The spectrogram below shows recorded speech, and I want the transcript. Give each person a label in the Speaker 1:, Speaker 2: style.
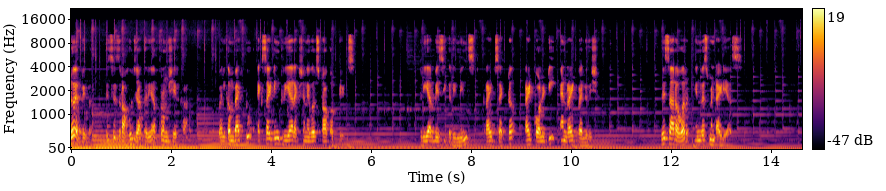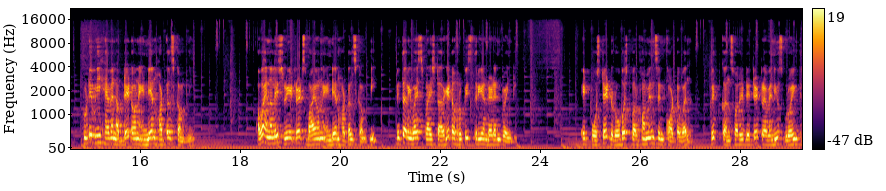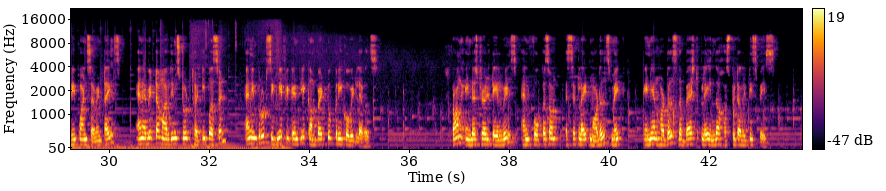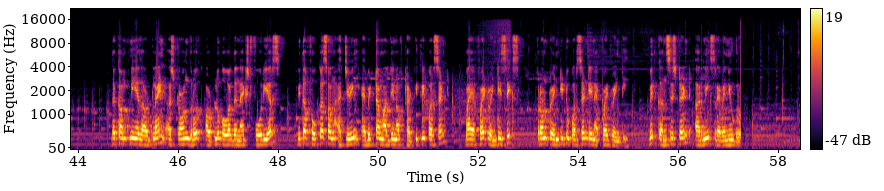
Speaker 1: Hello everyone, this is Rahul Jakaria from Sharekhan. Welcome back to exciting 3R actionable stock updates. 3R basically means right sector, right quality, and right valuation. These are our investment ideas. Today we have an update on Indian Hotels Company. Our analyst reiterates buy on Indian Hotels Company with a revised price target of rupees 320. It posted robust performance in quarter 1 with consolidated revenues growing 3.7 times and EBITDA margin stood 30% and improved significantly compared to pre-COVID levels. Strong industrial tailwinds and focus on asset-light models make Indian hotels the best play in the hospitality space. The company has outlined a strong growth outlook over the next 4 years with a focus on achieving EBITDA margin of 33% by FY26 from 22% in FY20 with consistent earnings revenue growth.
